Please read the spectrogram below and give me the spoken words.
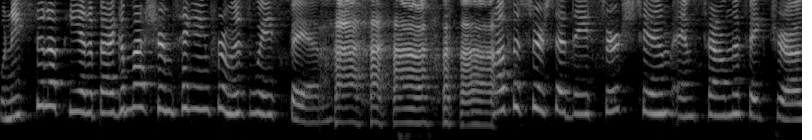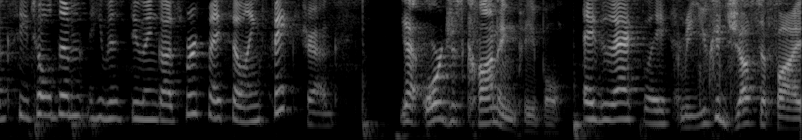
When he stood up, he had a bag of mushrooms hanging from his waistband. Officers said they searched him and found the fake drugs. He told them he was doing God's work by selling fake drugs. Yeah, or just conning people. Exactly. I mean, you could justify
